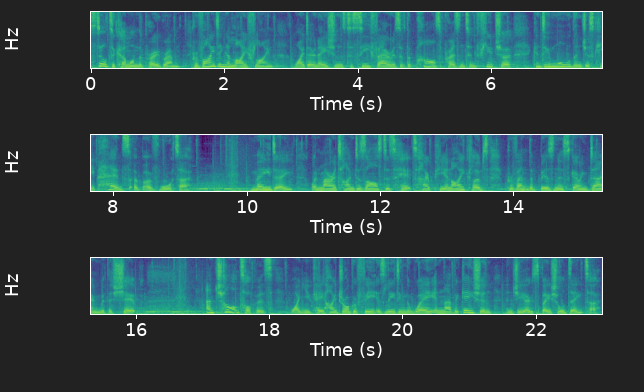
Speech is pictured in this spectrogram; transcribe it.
Still to come on the programme, providing a lifeline, why donations to seafarers of the past, present and future can do more than just keep heads above water. Mayday, when maritime disasters hit, how P&I clubs prevent the business going down with a ship. And chart toppers, why UK hydrography is leading the way in navigation and geospatial data.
